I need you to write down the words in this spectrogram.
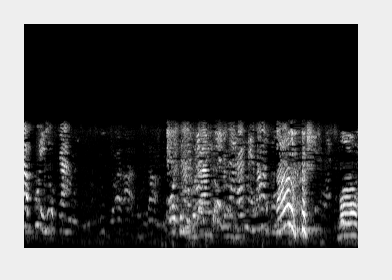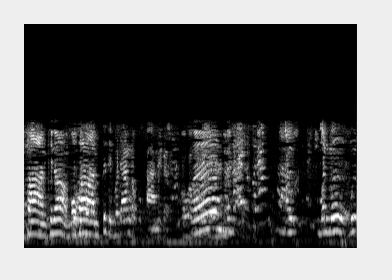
จับคุยลูกดังโอ้ยที่อยู่บนดังดอกดังแน่นอนเอ้าบ่ผ่านพี่น้องบ่ผ่านที่อยู่บนดังดอกผ่านนี่ครับเพราะว่าเอ้ยมันมือมือ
